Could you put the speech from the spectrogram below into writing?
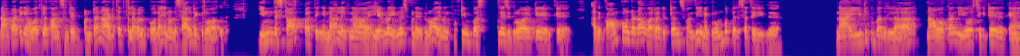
நான் பாட்டுக்கு என் ஒர்க்ல கான்சென்ட்ரேட் பண்றேன். நான் அடுத்தடுத்த லெவல் போறேன். என்னோட சேலரி க்ரோ ஆகுது. இந்த ஸ்டாக் பாத்தீங்கன்னா லைக் நான் எவ்வளவு இன்வெஸ்ட் பண்ணிருக்கணும் அது எனக்கு ஃபிஃப்டீன் பர்சன்டேஜ் க்ரோ ஆகிட்டே இருக்கு. அது காம்பவுண்டடா வர ரிட்டர்ன்ஸ் வந்து எனக்கு ரொம்ப பெருசா தெரியுது. நான் இதுக்கு பதிலா நான் உட்காந்து யோசிச்சுக்கிட்டே இருக்கேன்.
